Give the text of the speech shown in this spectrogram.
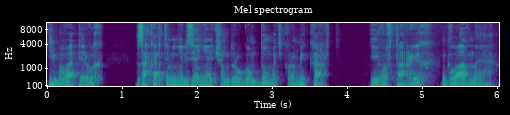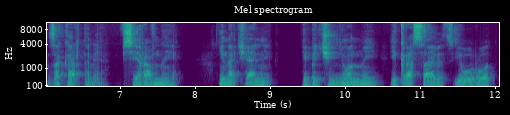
Ибо, во-первых, за картами нельзя ни о чем другом думать, кроме карт. И, во-вторых, главное, за картами все равны. И начальник, и подчиненный, и красавец, и урод,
